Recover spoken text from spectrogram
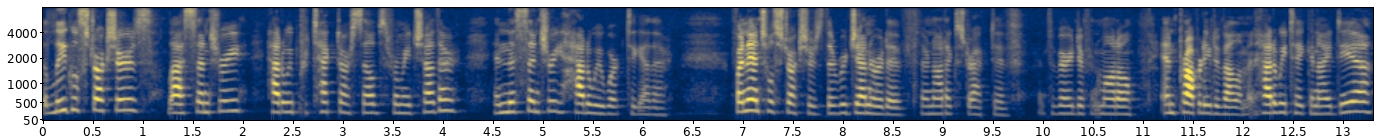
The legal structures, last century, how do we protect ourselves from each other? In this century, how do we work together? Financial structures, they're regenerative, they're not extractive. It's a very different model. And property development, how do we take an idea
